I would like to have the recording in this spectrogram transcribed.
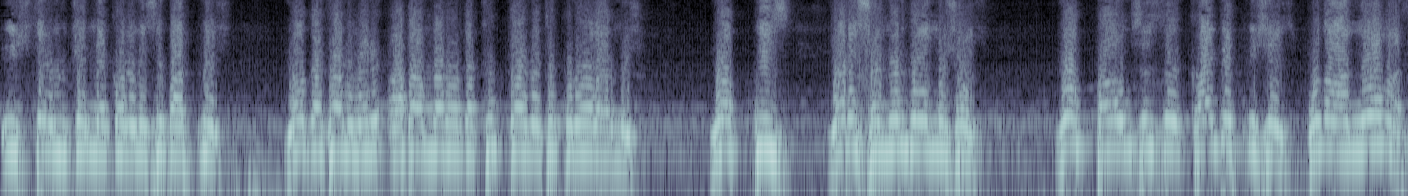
işte ülkenin ekonomisi batmış. Yok efendim adamlar orada Türk devleti kuruyorlarmış. Yok biz yarı sömürge olmuşuz. Yok bağımsızlığı kaybetmişiz. Bunu anlayamaz.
